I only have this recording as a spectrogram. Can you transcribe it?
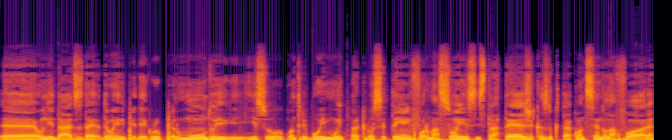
é, unidades da, do NPD Group pelo mundo, e isso contribui muito para que você tenha informações estratégicas do que está acontecendo lá fora,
